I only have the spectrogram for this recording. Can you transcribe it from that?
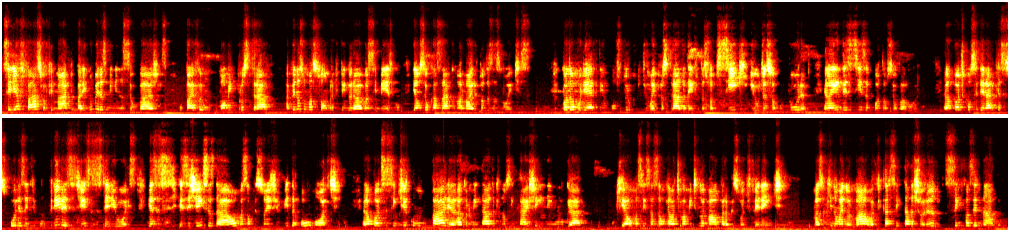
Seria fácil afirmar que para inúmeras meninas selvagens, o pai foi um homem prostrado, apenas uma sombra que pendurava a si mesmo e ao seu casaco no armário todas as noites. Quando a mulher tem um construto de mãe prostrada dentro da sua psique e o da sua cultura, ela é indecisa quanto ao seu valor. Ela pode considerar que as escolhas entre cumprir exigências exteriores e as exigências da alma são questões de vida ou morte. Ela pode se sentir como um pária atormentado que não se encaixa em nenhum lugar. O que é uma sensação relativamente normal para pessoa diferente. Mas o que não é normal é ficar sentada chorando sem fazer nada.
